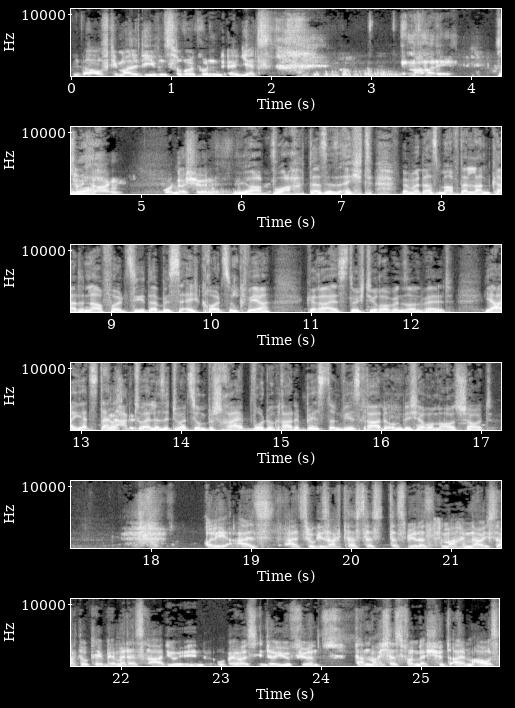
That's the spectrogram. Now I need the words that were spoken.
wieder auf die Maldiven zurück und äh, jetzt in Mamadi. Was soll ich sagen? Wunderschön. Ja, boah, das ist echt, wenn man das mal auf der Landkarte nachvollzieht, da bist du echt kreuz und quer gereist durch die Robinson-Welt. Ja, jetzt deine aktuelle Situation. Beschreib, wo du gerade bist und wie es gerade um dich herum ausschaut. Olli, als, als du gesagt hast, dass, dass wir das machen, habe ich gesagt, okay, wenn wir das Radio, wenn wir das Interview führen, dann mache ich das von der Schüttalm aus.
